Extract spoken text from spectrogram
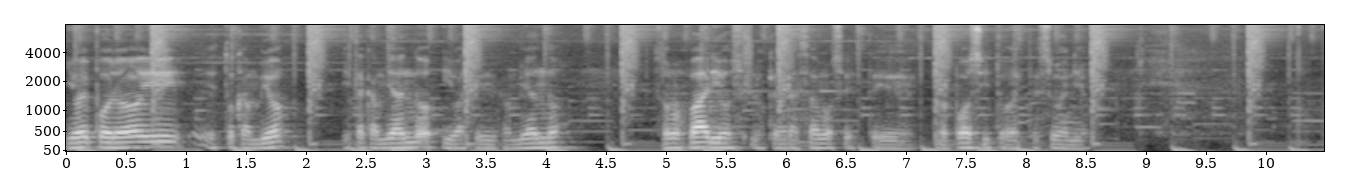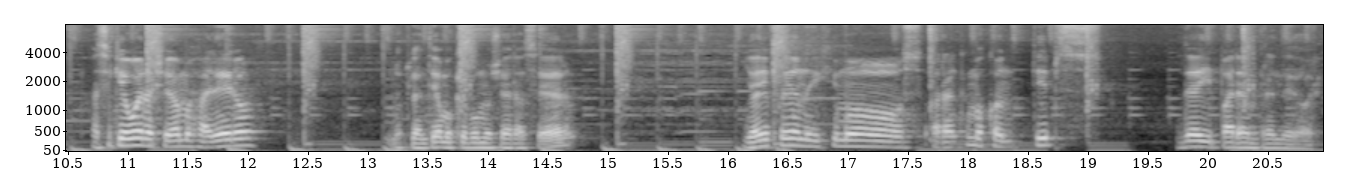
y hoy por hoy esto cambió, está cambiando y va a seguir cambiando. Somos varios los que abrazamos este propósito, este sueño. Así que bueno, llegamos a enero, nos planteamos qué podemos llegar a hacer. Y ahí fue donde dijimos, arranquemos con tips de y para emprendedores.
